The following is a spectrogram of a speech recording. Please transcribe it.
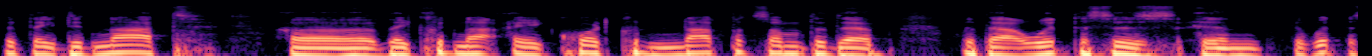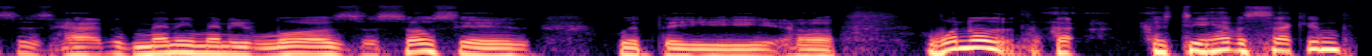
but they did not. Uh, they could not. A court could not put someone to death without witnesses, and the witnesses had many, many laws associated with the. Uh, one of. The, uh, do you have a second?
